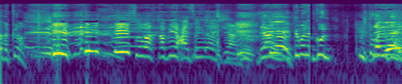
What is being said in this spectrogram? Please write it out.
هذا كره. صور قبيحة زي إيش يعني؟ يعني ثم أقول تبغى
